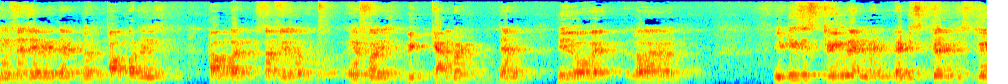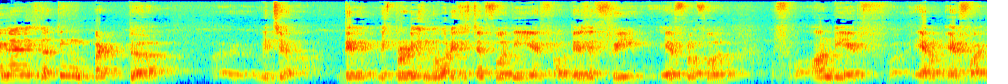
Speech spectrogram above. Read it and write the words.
in such a way that the topper is, topper surface of airfoil is bit cambered than the lower lower one. It is a streamline one. Let us discuss. The streamline is nothing but uh, which uh, is, which produces no resistance for the airflow. There is a free airflow for, for on the air, air, airfoil.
